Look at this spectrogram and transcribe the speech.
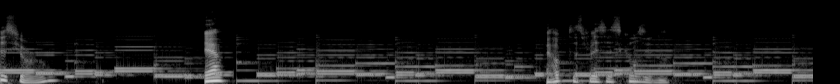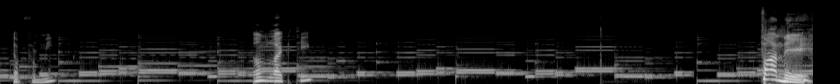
Is your room? This place is cozy enough. Up for me? Don't like tea? Funny!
